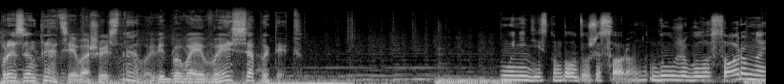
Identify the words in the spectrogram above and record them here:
Презентація вашої страви відбиває весь апетит. мені дійсно було дуже соромно. Дуже було соромно.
